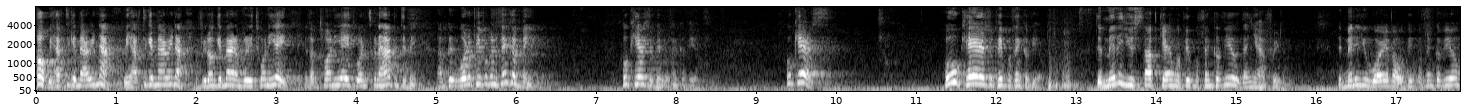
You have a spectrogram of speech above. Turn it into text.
oh, we have to get married now. We have to get married now. If we don't get married, I'm going to be 28. If I'm 28, what's going to happen to me? I'm going, what are people going to think of me? Who cares what people think of you? Who cares? Who cares what people think of you? The minute you stop caring what people think of you, then you have freedom. The minute you worry about what people think of you,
